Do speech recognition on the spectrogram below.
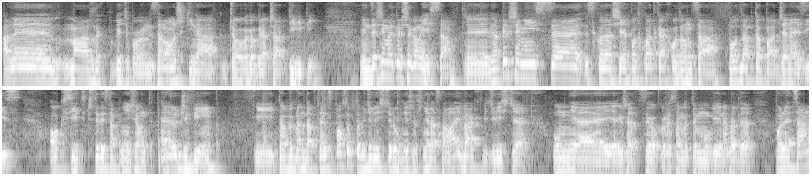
ale ma, że tak wiecie powiem, zalążki na czołowego gracza PvP. Więc zaczniemy od pierwszego miejsca. Yy, na pierwsze miejsce składa się podkładka chłodząca pod laptopa Genesis Oxid 450 LGB i to wygląda w ten sposób, to widzieliście również już nieraz na live'ach, widzieliście u mnie, jakże z tego korzystam, o tym mówię i naprawdę polecam.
